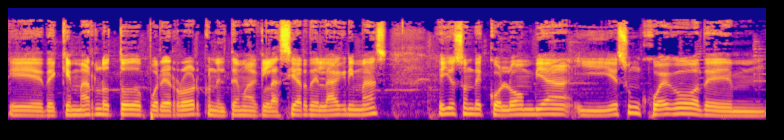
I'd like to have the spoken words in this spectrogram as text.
eh, de quemarlo todo por error con el tema Glaciar de Lágrimas. Ellos son de Colombia y es un juego de... mm,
